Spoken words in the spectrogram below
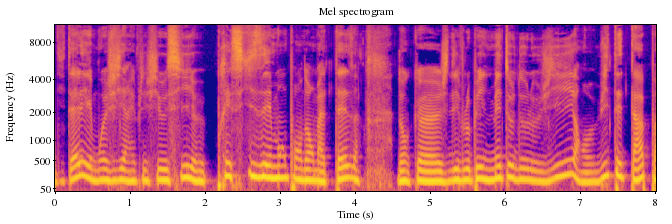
dit-elle, et moi j'y ai réfléchi aussi euh, précisément pendant ma thèse. Donc euh, j'ai développé une méthodologie en huit étapes,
